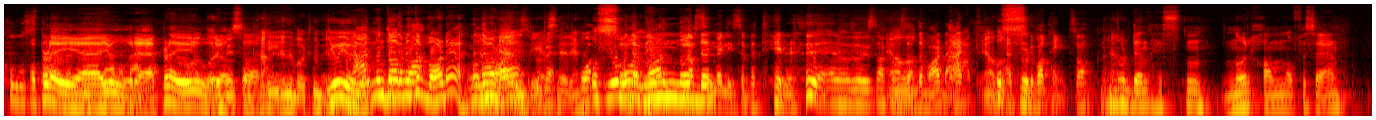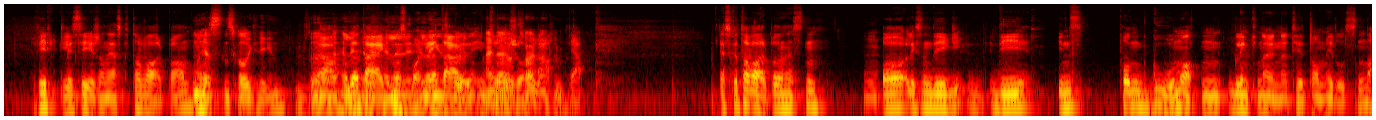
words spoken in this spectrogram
kos, og pløye jordet, pløye Ja, jordet, har og så vist på klærne, det var ikke noe mer. Jo, jo, jo, men, da, men det var det. Og det var det. en B-serie. Og, Og jo, men så- det var når den- med Elisabeth Taylor. Ja, det var der. Jeg tror det var tenkt sånn. Men når den hesten, når han offiseren virkelig sier sånn 'Jeg skal ta vare på han' Når hesten skal i krigen. Det ja, og dette er ikke noe spoiler. Dette er jo ingen en Nei, det er jo introduksjon. Ja. Jeg skal ta vare på den hesten. Mm. Og liksom de, de ins- på den gode måten blinkende øynene til Tom Hiddleston, da,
